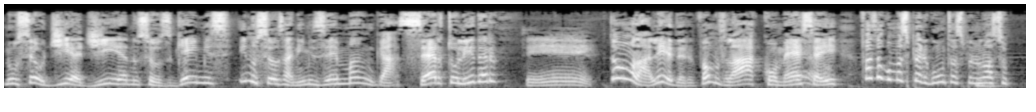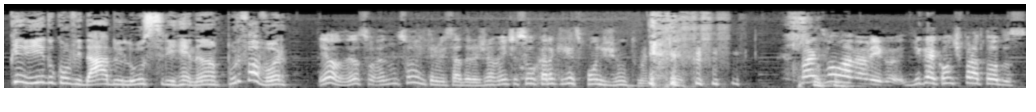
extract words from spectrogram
no seu dia a dia, nos seus games e nos seus animes e mangá, certo, líder? Sim. Então vamos lá, líder. Vamos lá, comece é. aí. Faz algumas perguntas para o nosso querido convidado ilustre Renan, por favor. Eu, eu, sou, eu não sou entrevistador, geralmente eu sou o cara que responde junto. Mas, mas vamos lá, meu amigo. Diga aí, conte para todos.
